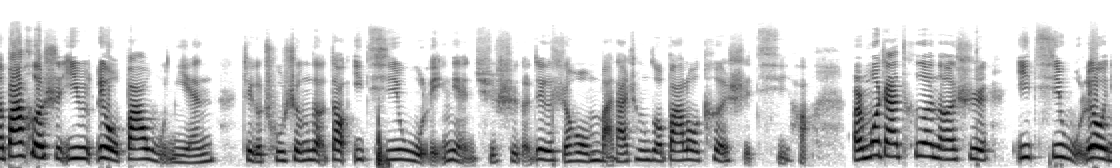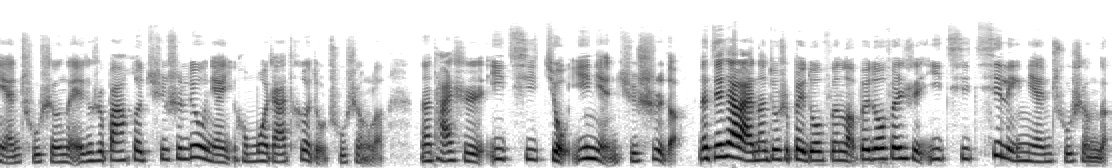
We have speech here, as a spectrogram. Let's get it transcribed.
那巴赫是一六八五年这个出生的，到一七五零年去世的。这个时候我们把它称作巴洛克时期，哈。而莫扎特呢，是一七五六年出生的，也就是巴赫去世六年以后，莫扎特就出生了。那他是一七九一年去世的。那接下来呢，就是贝多芬了。贝多芬是一七七零年出生的，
